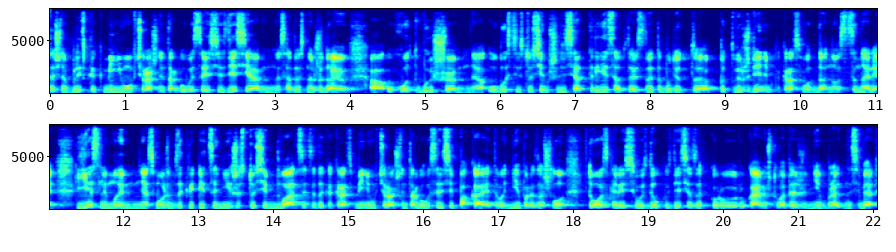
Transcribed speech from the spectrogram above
достаточно близко к минимуму вчерашней торговой сессии. Здесь я, соответственно, ожидаю а, уход выше области 107.63. Соответственно, это будет э, подтверждением как раз вот данного сценария. Если мы сможем закрепиться ниже 107.20, это как раз минимум вчерашней торговой сессии, пока этого не произошло, то, скорее всего, сделку здесь я закрою руками, чтобы, опять же, не брать на себя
